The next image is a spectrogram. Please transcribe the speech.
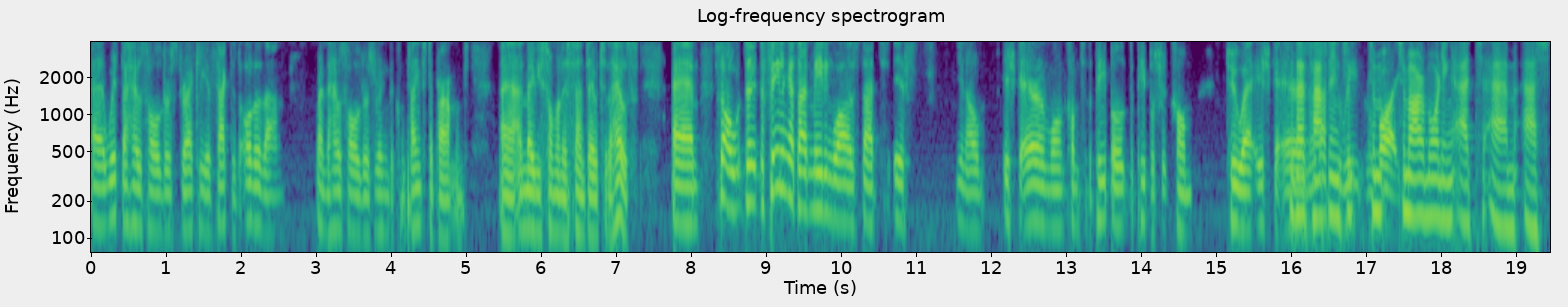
uh, with the householders directly affected, other than when the householders ring the complaints department uh, and maybe someone is sent out to the house. Um, so the, the feeling at that meeting was that if, you know, Uisce Éireann won't come to the people, the people should come to uh, Uisce Éireann. So that's happening that's to, to, tomorrow morning at um, at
